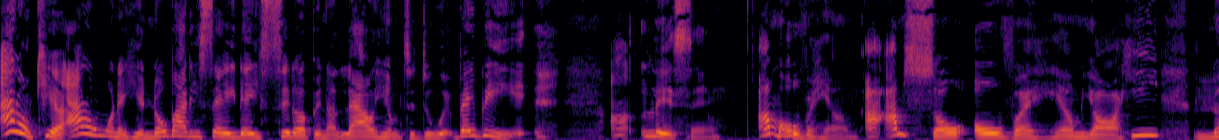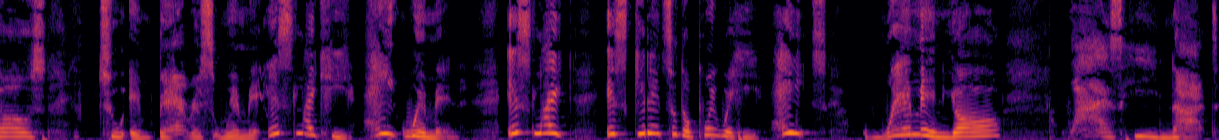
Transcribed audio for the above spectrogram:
I don't care. I don't want to hear nobody say they sit up and allow him to do it. Baby, uh, listen. I'm over him. I, I'm so over him, y'all. He loves to embarrass women. It's like he hate women. It's like it's getting to the point where he hates women, y'all. Why is he not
